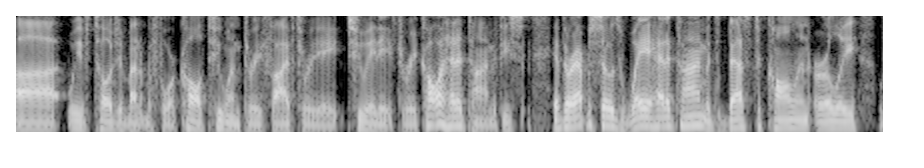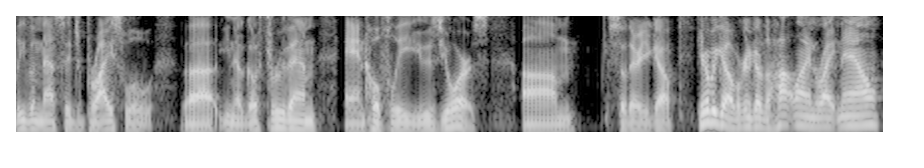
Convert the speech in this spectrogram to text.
Uh, we've told you about it before. Call 213-538-2883. Call ahead of time. If you if there are episodes way ahead of time, it's best to call in early, leave a message. Bryce will uh, you know, go through them and hopefully use yours. Um, so there you go. Here we go. We're gonna go to the hotline right now.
